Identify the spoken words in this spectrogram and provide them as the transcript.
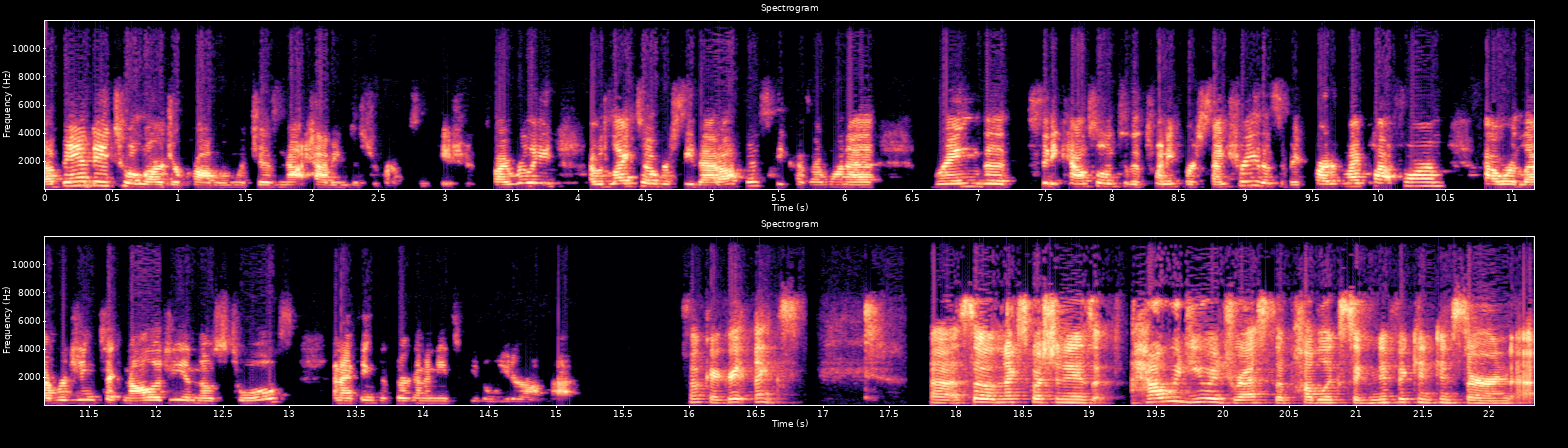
a band-aid to a larger problem, which is not having district representation. So I really, I would like to oversee that office because I want to bring the city council into the 21st century. That's a big part of my platform, how we're leveraging technology and those tools. And I think that they're going to need to be the leader on that. Okay, great, thanks. Uh, so next question is, how would you address the public's significant concern uh,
